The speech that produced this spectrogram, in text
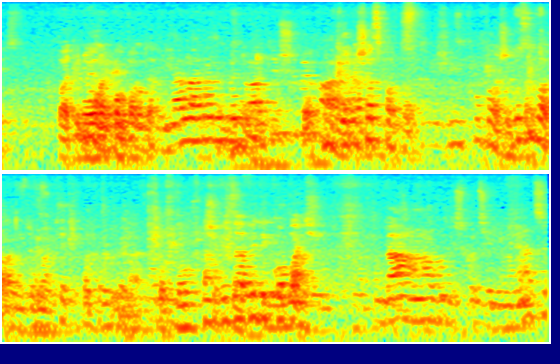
restul. Poate nu era compactat. Ia la rând pe toate și le pare. Chiar așa asfaltat. Și copașă. Nu se va da într mai trece pe acolo. Și vis-a-vis de copaci. Da, am avut discuții dimineață.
